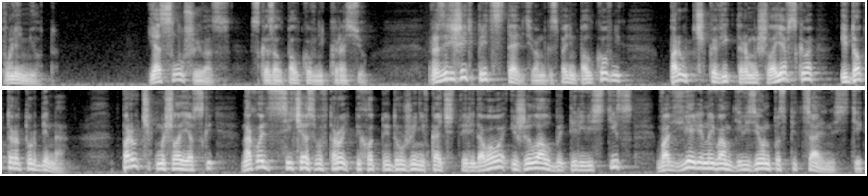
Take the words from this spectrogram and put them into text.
пулемет. «Я слушаю вас», — сказал полковник Карасю. «Разрешите представить вам, господин полковник, поручика Виктора Мышлоевского и доктора Турбина. Поручик Мышлоевский находится сейчас во второй пехотной дружине в качестве рядового и желал бы перевестись в уверенный вам дивизион по специальности.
